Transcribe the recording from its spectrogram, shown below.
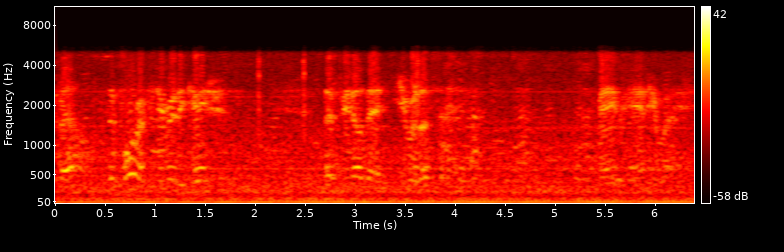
the bell. It's important communication. Let me know that you were listening. Maybe anyway.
